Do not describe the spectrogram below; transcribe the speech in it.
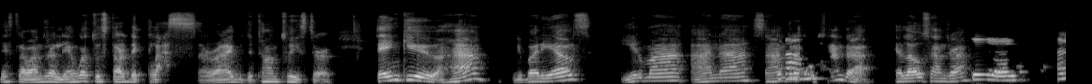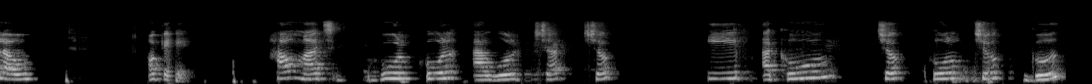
destrabando la lengua to start the class. All right, with the tongue twister. Thank you. Uh-huh. Anybody else? Irma, Ana, Sandra, Hello. Sandra. Hello, Sandra. Yes. Hello. Okay. How much would cool a woodchuck chuck if a cool chuck cool chuck good?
